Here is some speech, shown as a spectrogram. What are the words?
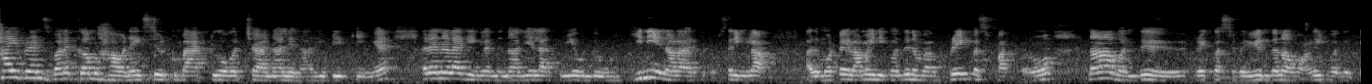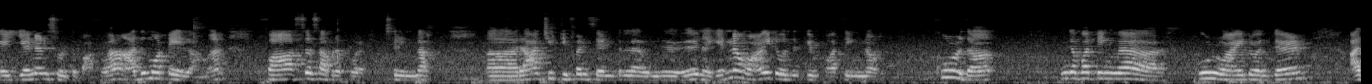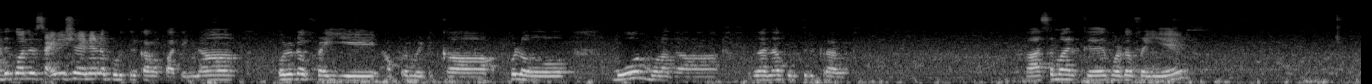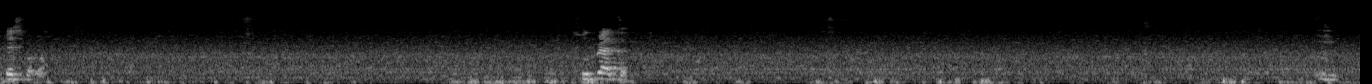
Hi friends வணக்கம். Have nice இருக்கும் back to our channel எல்லாரும் எப்படி இருக்கீங்க? ரெண்டு நாளாக இருக்கீங்களா? இந்த நாள் எல்லாருக்குமே வந்து ஒரு இனிய நாளாக இருக்கட்டும். சரிங்களா? அது மட்டும் இல்லாமல் இன்றைக்கி வந்து நம்ம பிரேக்ஃபாஸ்ட் பார்க்க போகிறோம் நான் வந்து பிரேக்ஃபாஸ்ட் வெளியிலேருந்து நான் வாங்கிட்டு வந்திருக்கேன். என்னன்னு சொல்லிட்டு பார்க்கலாம். அது மட்டும் இல்லாமல் ஃபாஸ்ட்டாக சாப்பிட போகிறேன் சரிங்களா? ராஜி டிஃபன் சென்டரில் வந்து நான் என்ன வாங்கிட்டு வந்திருக்கேன் பார்த்தீங்கன்னா கூழ் தான். இங்கே பார்த்தீங்களா? கூழ் வாங்கிட்டு வந்துட்டேன் அதுக்கு வந்து சைடிஷாக என்னென்ன கொடுத்துருக்காங்க பார்த்தீங்கன்னா பொட்டேட்டோ ஃப்ரையி அப்புறமேட்டுக்கா அப்பளம் மோர் மிளகா இதெல்லாம் தான் கொடுத்துருக்குறாங்க. வாசமாக இருக்குது பொட்டேட்டோ ஃப்ரையி டேஸ்ட் பண்ணலாம் சூப்பராக இருக்குது Mm-hmm.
